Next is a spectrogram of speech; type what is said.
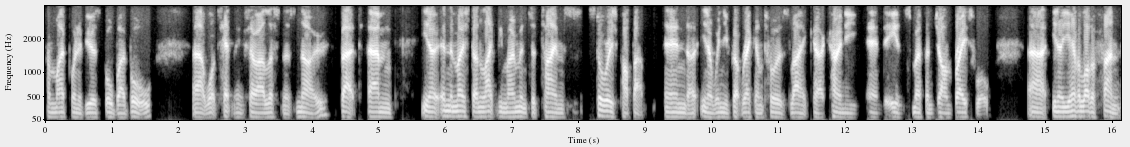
from my point of view is ball by ball uh, what's happening so our listeners know. But um, you know, in the most unlikely moments at times, stories pop up and, uh, you know, when you've got raconteurs like uh, Coney and Ian Smith and John Bracewell, uh, you know, you have a lot of fun.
